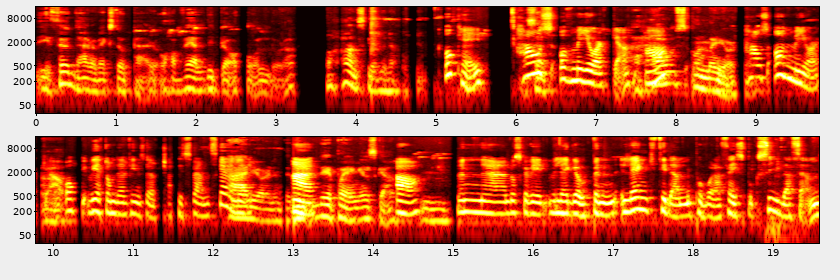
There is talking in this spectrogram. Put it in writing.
är född här och växt upp här och har väldigt bra koll då. då. Och han skrev den här boken. Okej. House of Mallorca. Ja. House on Mallorca. House on Mallorca. Ja. Och vet du om den finns översatt till svenska? Nej, det Eller? gör den inte. Nej. Det, det är på engelska. Ja. Mm. Men eh, då ska vi lägga upp en länk till den på vår Facebook-sida sen.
